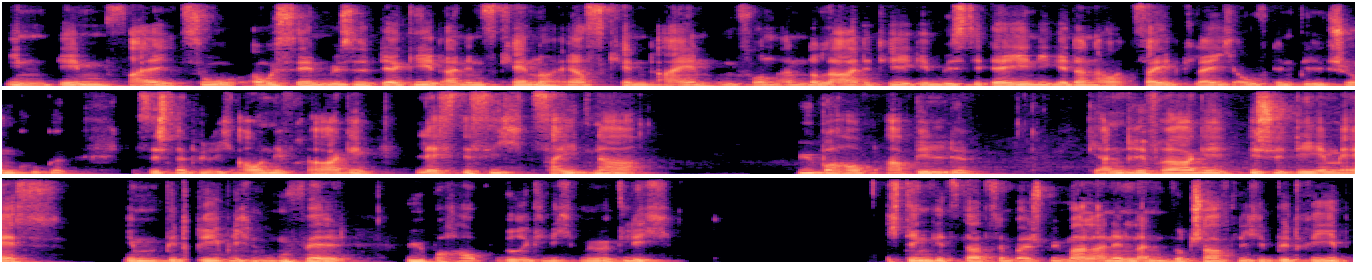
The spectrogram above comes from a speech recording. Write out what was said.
in dem Fall so aussehen müssen, der geht an den Scanner, er scannt ein und vorn an der Ladetheke müsste derjenige dann auch zeitgleich auf den Bildschirm gucken. Das ist natürlich auch eine Frage, lässt es sich zeitnah überhaupt abbilden? Die andere Frage, ist ein DMS im betrieblichen Umfeld überhaupt wirklich möglich? Ich denke jetzt da zum Beispiel mal an einen landwirtschaftlichen Betrieb.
